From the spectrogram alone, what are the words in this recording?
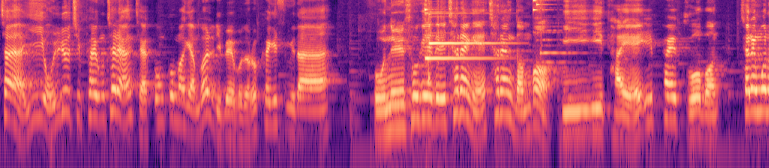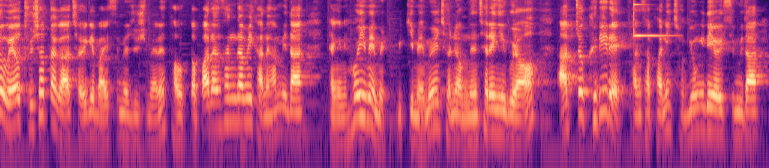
자, 이 올류 G80 차량 제가 꼼꼼하게 한번 리뷰해 보도록 하겠습니다. 오늘 소개해드릴 차량의 차량 넘버 222다의 1895번 차량 번호 외워 두셨다가 저에게 말씀해 주시면 더욱더 빠른 상담이 가능합니다. 당연히 허위 매물, 미끼 매물 전혀 없는 차량이고요. 앞쪽 그릴에 반사판이 적용이 되어 있습니다.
